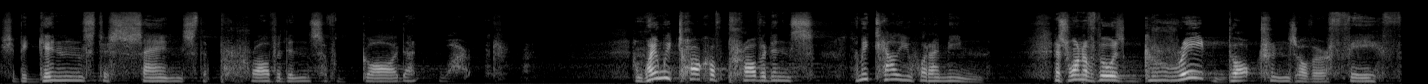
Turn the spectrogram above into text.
she begins to sense the providence of God at work. And when we talk of providence, let me tell you what I mean. It's one of those great doctrines of our faith.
